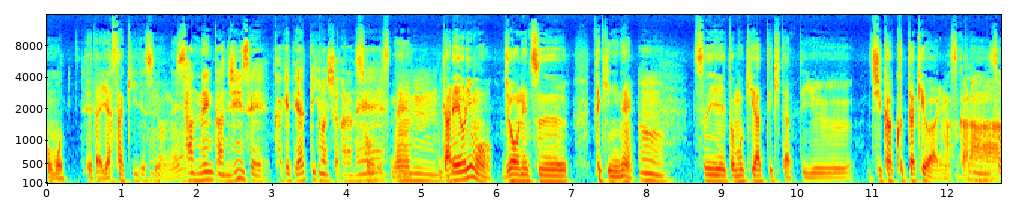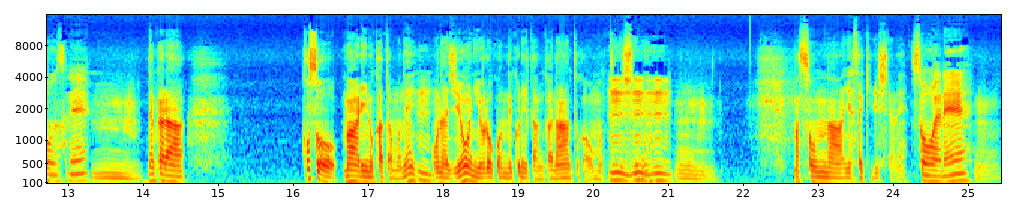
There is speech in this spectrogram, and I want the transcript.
思ってた矢先ですよね。3年間人生かけてやってきましたからね。そうですね、うん。誰よりも情熱的にねうん、水泳と向き合ってきたっていう自覚だけはありますから、うんそうですね。うん。だからこそ周りの方もね、うん。同じように喜んでくれたんかなとか思ったりしてね、うんうんうん。まあそんな矢先でしたね、そうやね。うん。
